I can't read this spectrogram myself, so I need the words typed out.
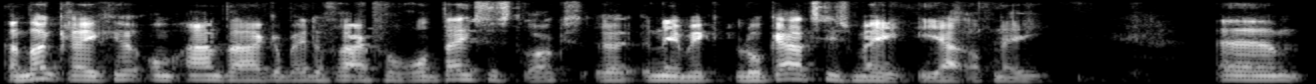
En dan krijg je, om aan te haken bij de vraag van Ron Thijssen straks, uh, neem ik locaties mee, ja of nee? Um,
